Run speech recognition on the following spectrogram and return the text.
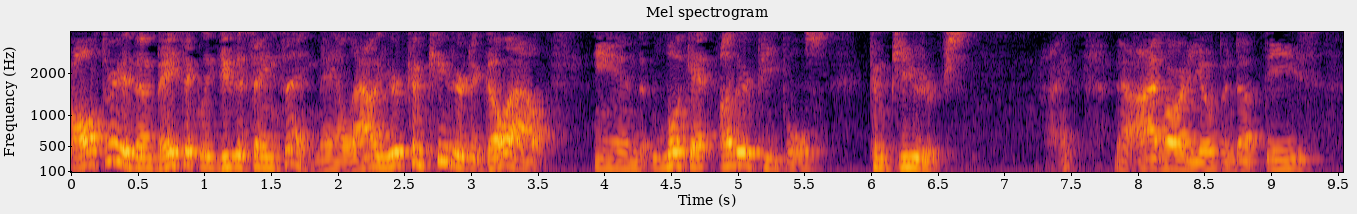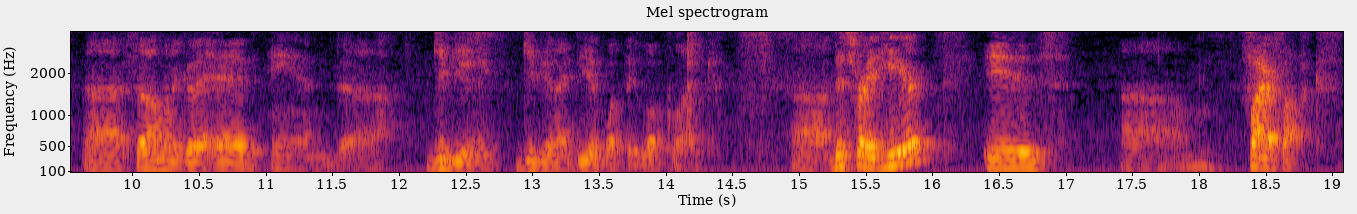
all three of them basically do the same thing. They allow your computer to go out and look at other people's computers. Right? Now I've already opened up these uh, so I'm going to go ahead and uh, give, you an, give you an idea of what they look like. Uh, this right here is um, Firefox?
